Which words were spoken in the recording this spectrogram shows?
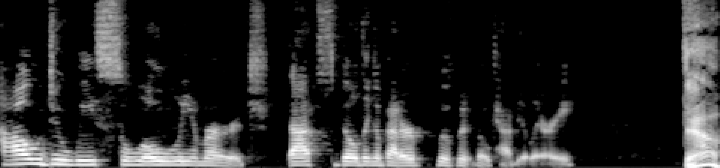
how do we slowly emerge? That's building a better movement vocabulary. Yeah.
